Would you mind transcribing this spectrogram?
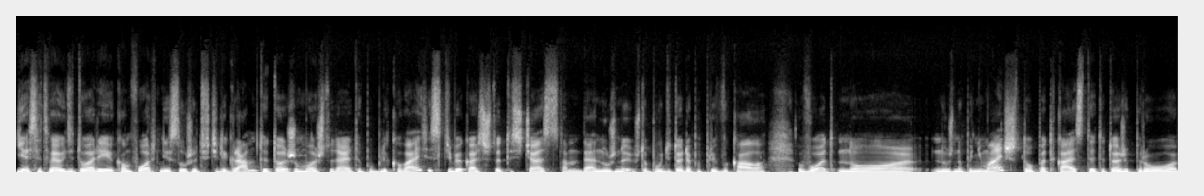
если твоей аудитории комфортнее слушать в Телеграм, ты тоже можешь туда это публиковать, если тебе кажется, что это сейчас там, да, нужно, чтобы аудитория попривыкала. Вот. Но нужно понимать, что подкаст — это тоже про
